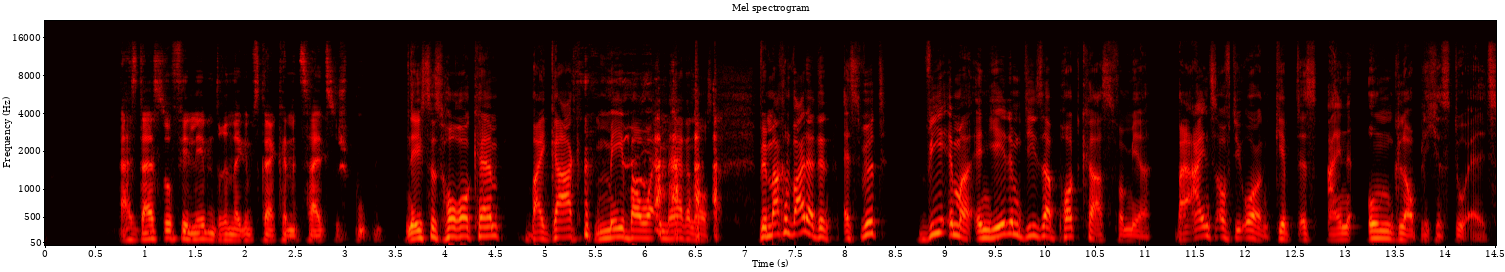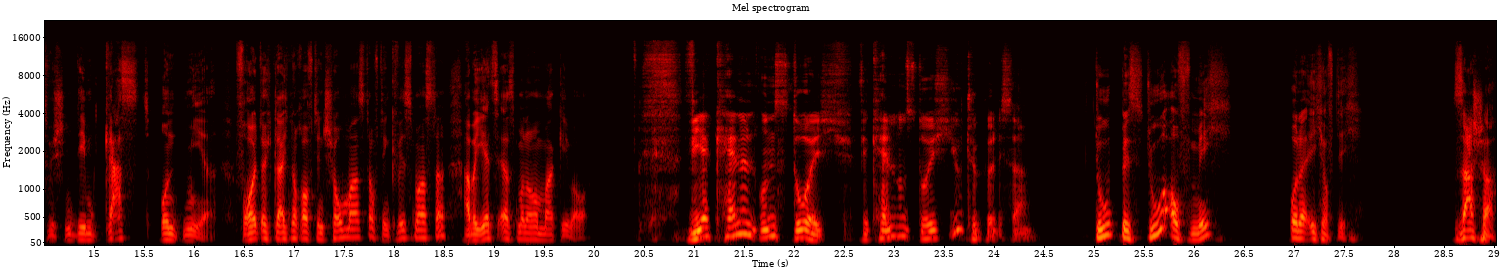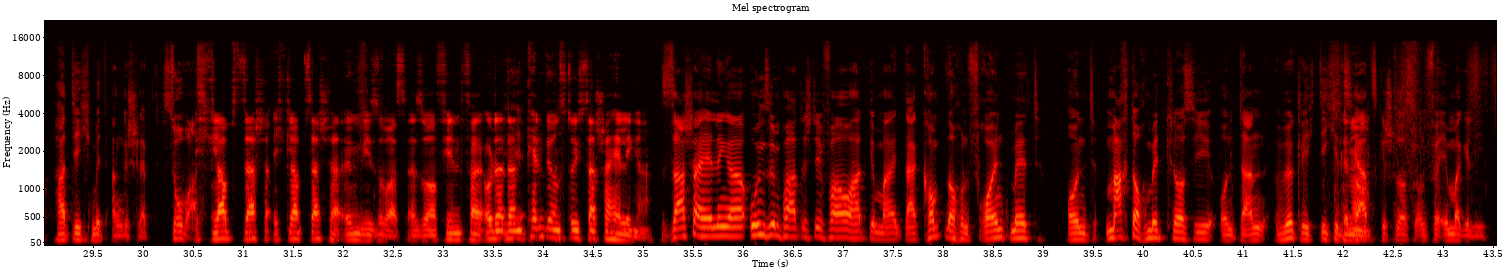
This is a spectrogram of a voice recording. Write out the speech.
Also da ist so viel Leben drin, da gibt's gar keine Zeit zu spuken. Nächstes Horrorcamp bei Gag Mehbauer im Herrenhaus. Wir machen weiter, denn es wird wie immer in jedem dieser Podcasts von mir bei eins auf die Ohren gibt es ein unglaubliches Duell zwischen dem Gast und mir. Freut euch gleich noch auf den Showmaster, auf den Quizmaster, aber jetzt erstmal noch Marc Gebauer. Wir kennen uns durch. Wir kennen uns durch YouTube, würde ich sagen. Du, bist du auf mich oder ich auf dich? Sascha hat dich mit angeschleppt. Sowas. Ich glaube Sascha, ich glaube Sascha irgendwie sowas. Also auf jeden Fall. Oder dann kennen wir uns durch Sascha Hellinger. Sascha Hellinger, unsympathisch TV, hat gemeint, da kommt noch ein Freund mit und macht auch mit, Knossi, und dann wirklich dich ins Genau. Herz geschlossen und für immer geliebt.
